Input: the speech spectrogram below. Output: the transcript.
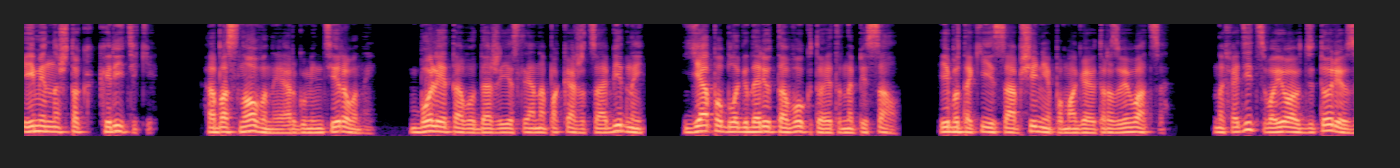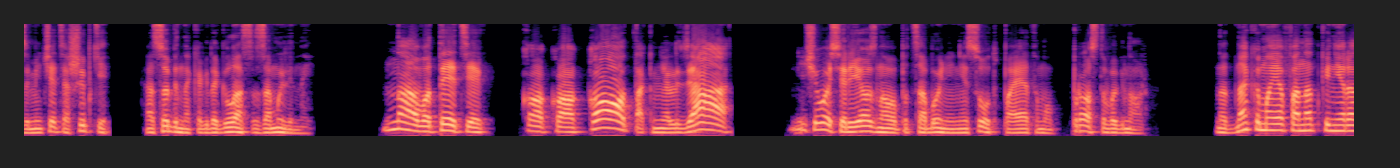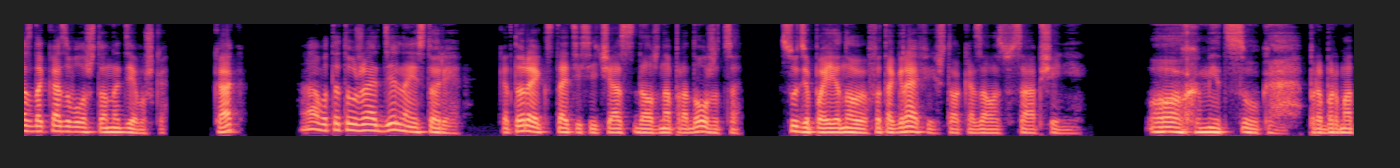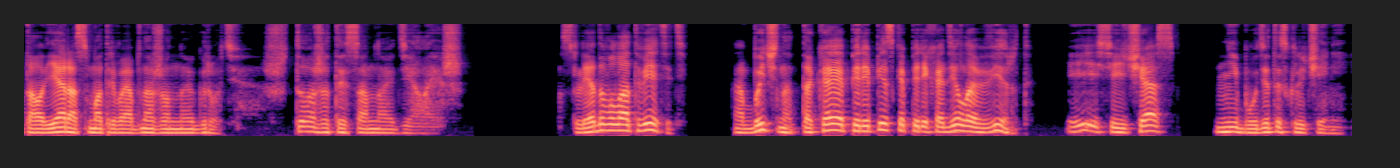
Именно что к критике. Обоснованной и аргументированной. Более того, даже если она покажется обидной, я поблагодарю того, кто это написал, ибо такие сообщения помогают развиваться, находить свою аудиторию, замечать ошибки, особенно когда глаз замыленный. Но вот эти «ко-ко-ко, так нельзя!» ничего серьезного под собой не несут, поэтому просто в игнор. Однако моя фанатка не раз доказывала, что она девушка. Как? А вот это уже отдельная история, которая, кстати, сейчас должна продолжиться, судя по ее новой фотографии, что оказалось в сообщении. «Ох, Мицука!» — пробормотал я, рассматривая обнаженную грудь. «Что же ты со мной делаешь?» Следовало ответить. Обычно такая переписка переходила в вирт, и сейчас не будет исключений.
